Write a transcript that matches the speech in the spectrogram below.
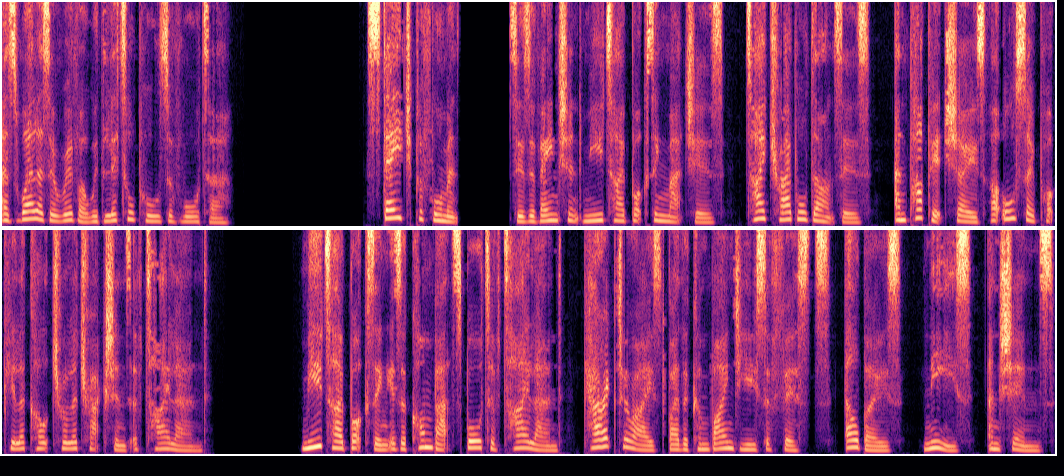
as well as a river with little pools of water. Stage performances of ancient Muay Thai boxing matches, Thai tribal dances, and puppet shows are also popular cultural attractions of Thailand. Muay Thai boxing is a combat sport of Thailand, characterized by the combined use of fists, elbows, knees, and shins.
